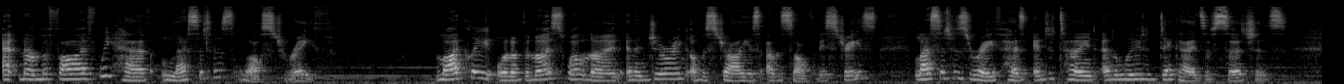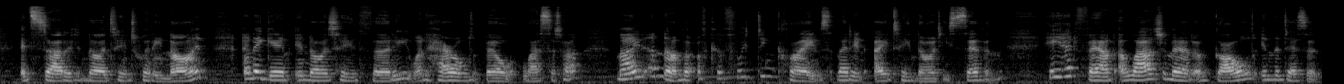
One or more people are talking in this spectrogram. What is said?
At number five, we have Lasseter's Lost Reef. Likely one of the most well known and enduring of Australia's unsolved mysteries, Lasseter's Reef has entertained and eluded decades of searchers. It started in 1929 and again in 1930 when Harold Bell Lasseter made a number of conflicting claims that in 1897 he had found a large amount of gold in the desert.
